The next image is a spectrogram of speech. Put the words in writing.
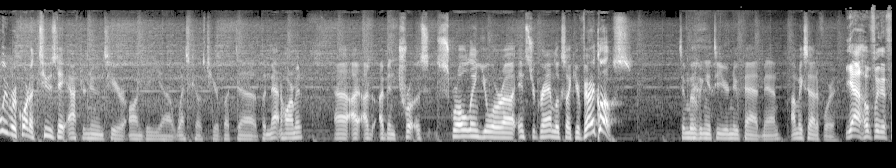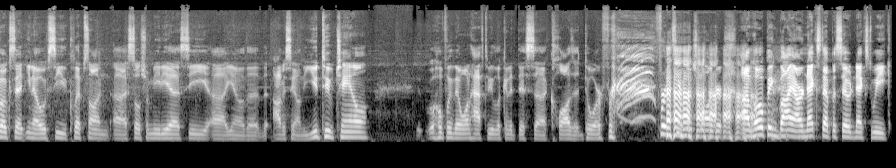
we record on Tuesday afternoons here on the uh, West Coast here, but uh, but Matt Harmon, uh, I, have been tro- scrolling your uh, Instagram. Looks like you're very close to moving into your new pad, man. I'm excited for you. Yeah, hopefully the folks that you know see clips on uh, social media, see you know the, the, obviously on the YouTube channel. Hopefully they won't have to be looking at this closet door for for too much longer. I'm hoping by our next episode next week,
